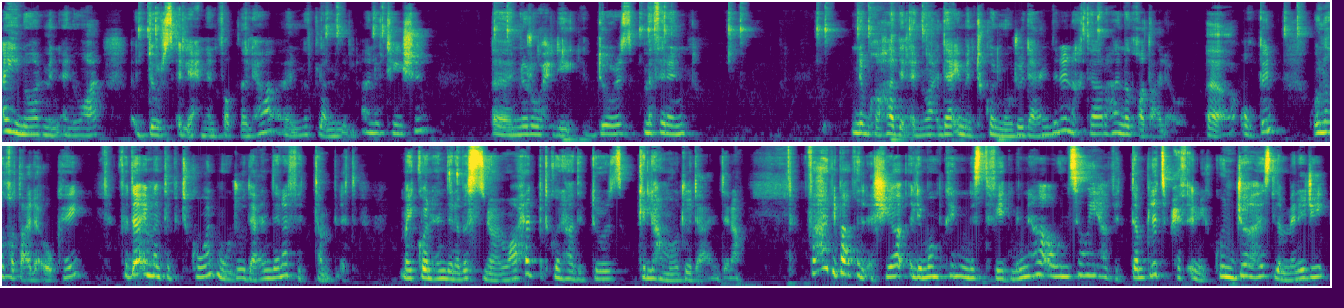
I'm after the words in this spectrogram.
أي نوع من أنواع ال doors اللي إحنا نفضلها. نطلع من ال annotation آه، نروح لل doors مثلا نبغى هذه الأنواع دائما تكون موجودة عندنا نختارها نضغط على open آه، ونضغط على okay فدائما تكون موجودة عندنا في ال template ما يكون عندنا بس نوع واحد بتكون هذه ال doors كلها موجودة عندنا. فهذه بعض الأشياء اللي ممكن نستفيد منها أو نسويها في ال template بحيث إنه يكون جاهز لما نجي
